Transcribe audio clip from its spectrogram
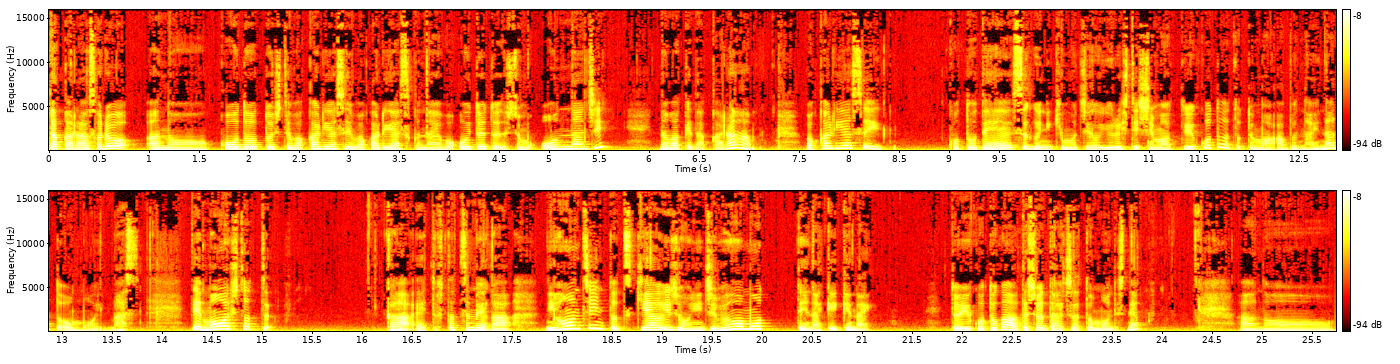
だからそれをあの行動として分かりやすい分かりやすくないは置いといたとしても同じなわけだから分かりやすいことですぐに気持ちを許してしまうということはとても危ないなと思います。でもう一つ。が、えっと、2つ目が日本人と付き合う以上に自分を持ってなきゃいけない。ということが私は大事だと思うんですね。あの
